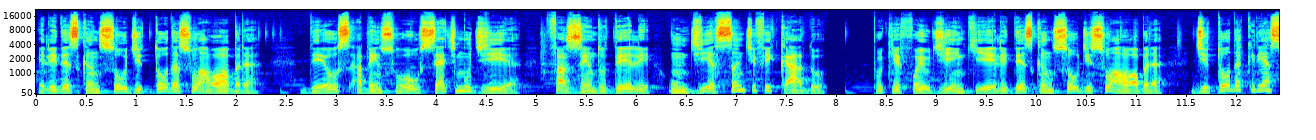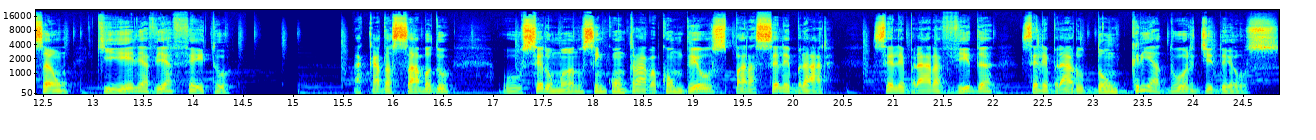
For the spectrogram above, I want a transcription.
ele descansou de toda a sua obra. Deus abençoou o sétimo dia, fazendo dele um dia santificado, porque foi o dia em que ele descansou de sua obra, de toda a criação que ele havia feito. A cada sábado, o ser humano se encontrava com Deus para celebrar, celebrar a vida celebrar o dom criador de Deus.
